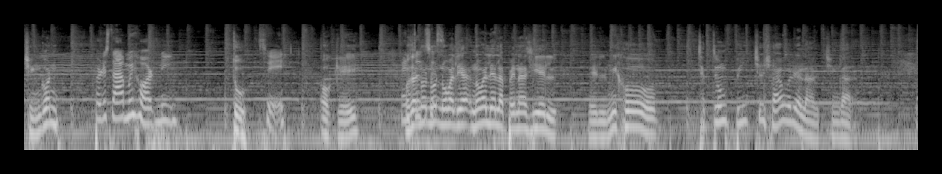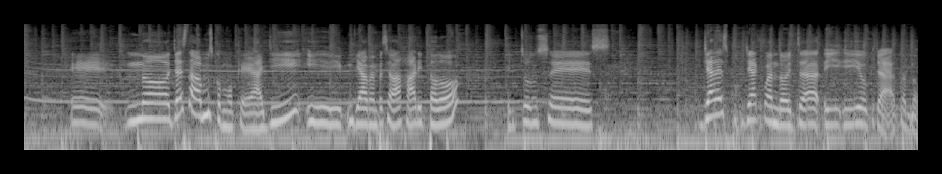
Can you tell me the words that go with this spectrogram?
Chingón. Pero estaba muy horny, Tú. sí. Ok. O sea, no, no, no valía, no valía la pena así el, el mijo. Échate un pinche shower y a la chingada. Eh, no, ya estábamos como que allí y ya me empecé a bajar y todo. Entonces, ya después, ya cuando ya, y, y yo ya cuando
